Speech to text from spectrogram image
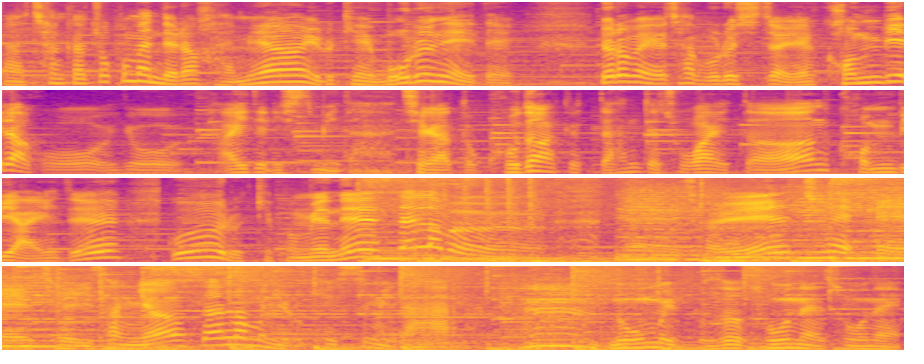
아, 잠깐 조금만 내려가면 이렇게 모르는 애들. 여러분 이거 잘 모르시죠? 얘 건비라고 요 아이들이 있습니다. 제가 또 고등학교 때 한때 좋아했던 건비 아이들. 꾸 이렇게 보면은 셀러문. 네, 저의 최애 제 이상형 셀러문이 이렇게 있습니다 너무 이쁘죠? 좋네 좋네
